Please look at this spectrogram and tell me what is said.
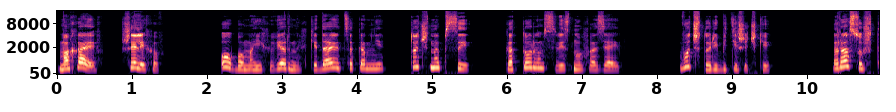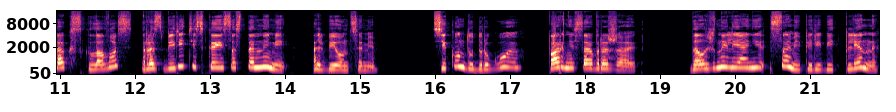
Махаев, Шелихов, оба моих верных кидаются ко мне, точно псы, которым свистнул хозяин. Вот что, ребятишечки, раз уж так склалось, разберитесь-ка и с остальными альбионцами. Секунду-другую парни соображают, должны ли они сами перебить пленных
